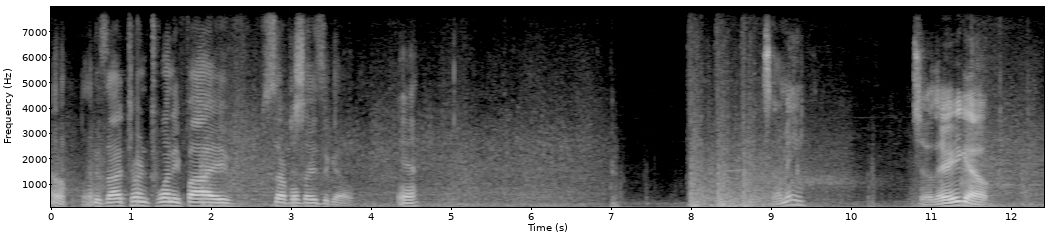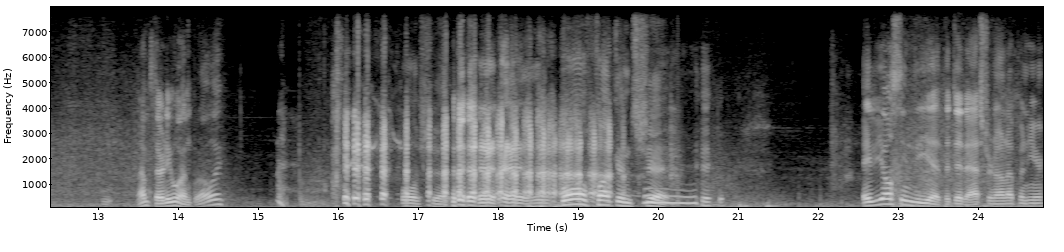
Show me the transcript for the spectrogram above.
Oh, well, because I turned 25 several Just- days ago. yeah. It's not me. So there you go. I'm 31. Really? Bullshit. Bull fucking shit. Have you all seen the uh, the dead astronaut up in here?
